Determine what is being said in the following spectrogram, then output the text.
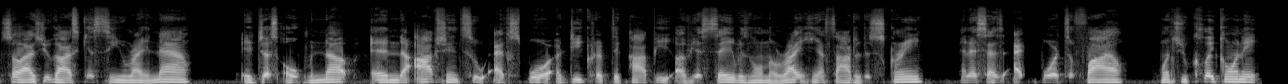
So as you guys can see right now, it just opened up and the option to export a decrypted copy of your save is on the right hand side of the screen and it says export to file. Once you click on it,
